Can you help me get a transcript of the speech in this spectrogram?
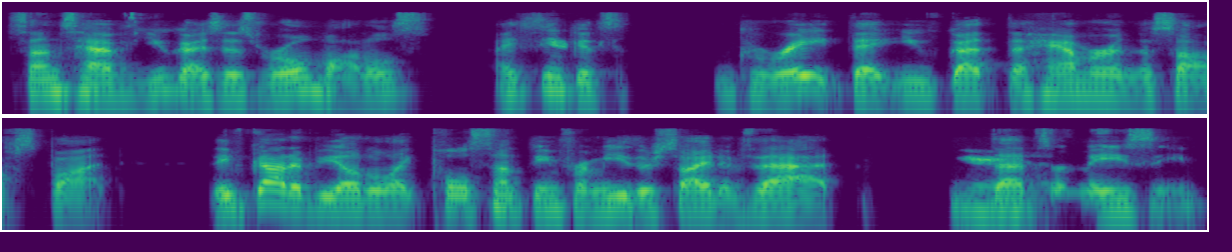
sons have you guys as role models. I think it's great that you've got the hammer and the soft spot. They've got to be able to like pull something from either side of that. Yeah. That's amazing.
